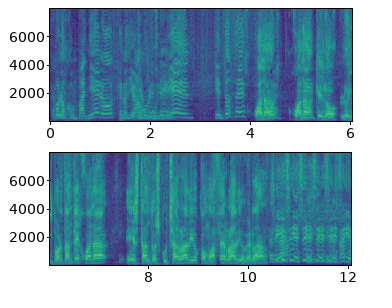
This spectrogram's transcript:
Claro. por los compañeros que nos llevamos muy bien y entonces Juana, pues, Juana, sí, que sí. lo, lo importante, Juana, es tanto escuchar radio como hacer radio, ¿verdad? Sí, sí, sí, sí, sí, sí. fácil.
